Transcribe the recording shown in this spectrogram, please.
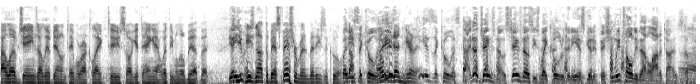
I love James. I live down on Table Rock Lake too, so I get to hang out with him a little bit. But Yeah, he's, he's not the best fisherman, but he's the coolest. But he's the coolest. He He's- doesn't hear that. He is the coolest guy. No, James knows. James knows he's way cooler than he is good at fishing. We've told him that a lot of times. So,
